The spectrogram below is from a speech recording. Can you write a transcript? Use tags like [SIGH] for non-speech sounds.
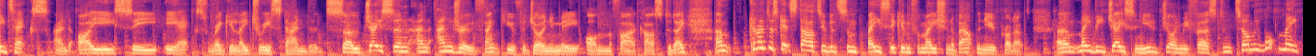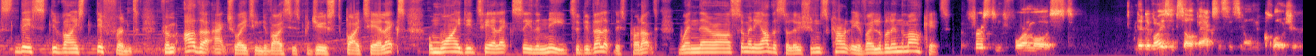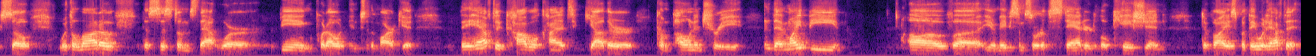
ATEX, and IEC EX regulatory standards. So, Jason and Andrew, Andrew, thank you for joining me on the Firecast today. Um, can I just get started with some basic information about the new product? Um, maybe, Jason, you join me first and tell me what makes this device different from other actuating devices produced by TLX, and why did TLX see the need to develop this product when there are so many other solutions currently available in the market? First and foremost, the device itself acts as its own enclosure. So, with a lot of the systems that were being put out into the market, they have to cobble kind of together componentry that might be of uh, you know maybe some sort of standard location device, but they would have to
